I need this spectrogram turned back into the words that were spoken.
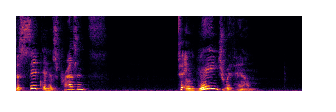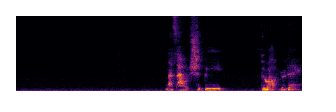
to sit in His presence, to engage with Him. And that's how it should be throughout your day.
